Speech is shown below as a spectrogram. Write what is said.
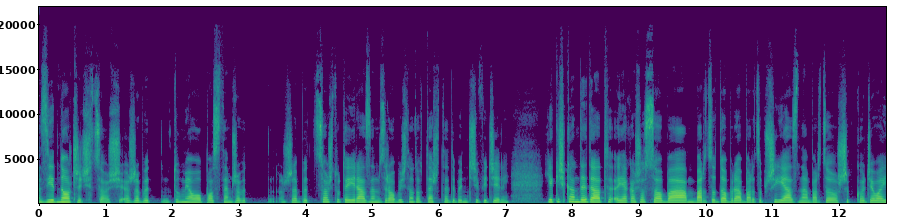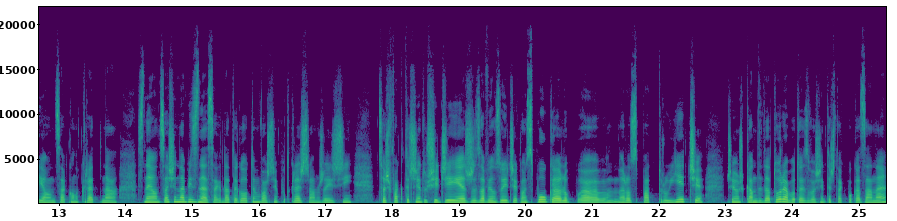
zjednoczyć coś, żeby tu miało postęp, żeby żeby coś tutaj razem zrobić, no to też wtedy będziecie wiedzieli. Jakiś kandydat, jakaś osoba bardzo dobra, bardzo przyjazna, bardzo szybko działająca, konkretna, znająca się na biznesach, dlatego o tym właśnie podkreślam, że jeśli coś faktycznie tu się dzieje, że zawiązujecie jakąś spółkę lub e, rozpatrujecie czyjąś kandydaturę, bo to jest właśnie też tak pokazane,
